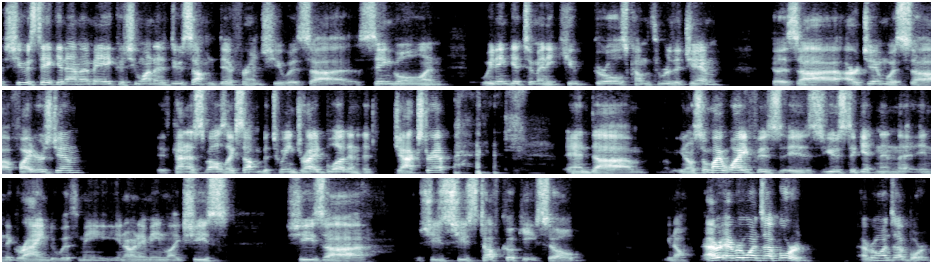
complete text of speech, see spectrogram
she was taking MMA because she wanted to do something different. She was uh, single, and we didn't get too many cute girls come through the gym because uh, our gym was uh, fighters gym. It kind of smells like something between dried blood and a jackstrap. and um, you know, so my wife is is used to getting in the in the grind with me. You know what I mean? Like she's she's uh she's she's tough cookie. So you know, everyone's on board. Everyone's on board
